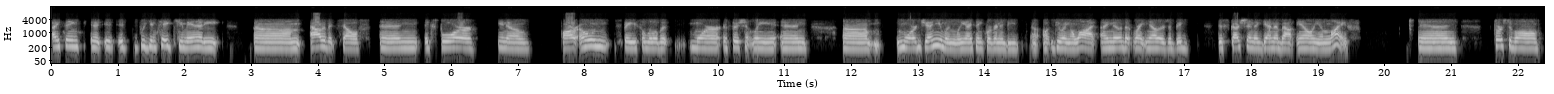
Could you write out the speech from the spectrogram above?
i think it, we can take humanity um, out of itself and explore you know our own space a little bit more efficiently and um, more genuinely, I think we're going to be uh, uh, doing a lot. I know that right now there's a big discussion again about alien life. And first of all,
